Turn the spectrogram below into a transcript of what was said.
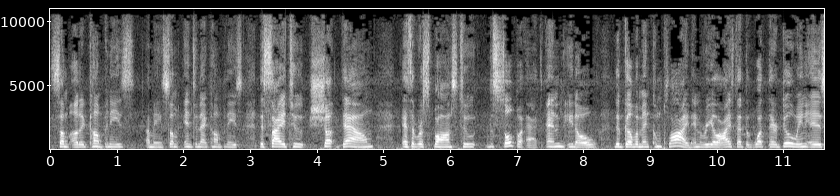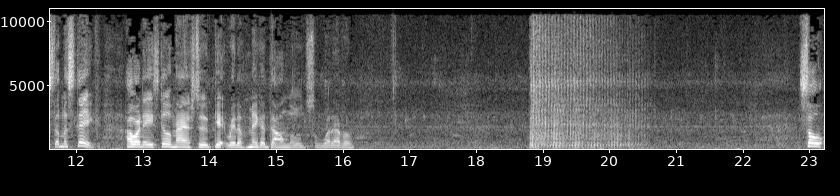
some other companies, I mean some internet companies decided to shut down as a response to the SOPA Act. And, you know, the government complied and realized that the, what they're doing is a mistake. However, they still managed to get rid of mega downloads or whatever. So,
